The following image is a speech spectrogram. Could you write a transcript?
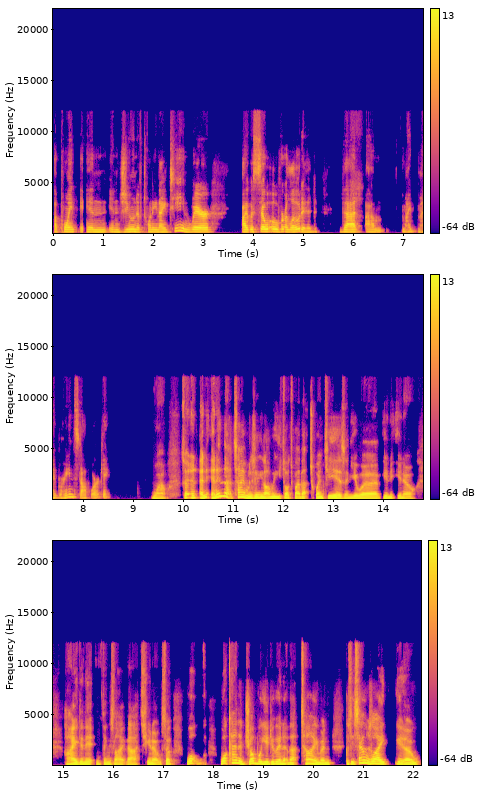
a point in in June of 2019 where I was so overloaded that um, my my brain stopped working. Wow. So and, and and in that time, you know, I mean, you talked about that 20 years and you were you, you know hiding it and things like that you know? So what what kind of job were you doing at that time? And because it sounds like you know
